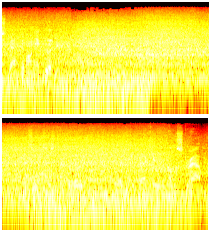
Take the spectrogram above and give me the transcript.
strapped it on there good. That's it, just temporary. Until I can get back here with another strap.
